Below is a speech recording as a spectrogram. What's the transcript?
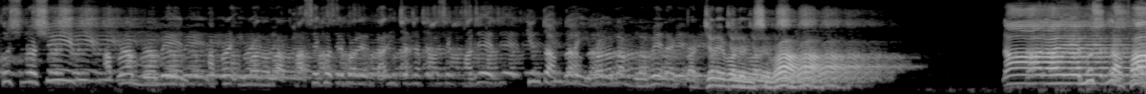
খুশ নসিব আপনারা মোমেন আপনারা ইমানুল্লাহ ফাসেক হতে পারেন দাড়ি চাচা ফাসেক ফাজের কিন্তু আপনারা ইমানুল্লাহ মোমেন একবার জোরে বলেন সুবহান নারায়ে মুস্তাফা।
